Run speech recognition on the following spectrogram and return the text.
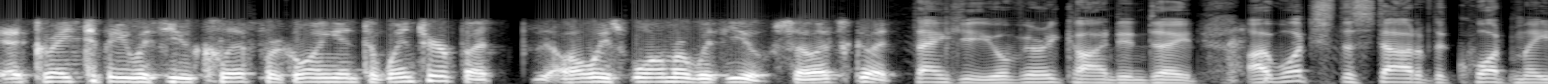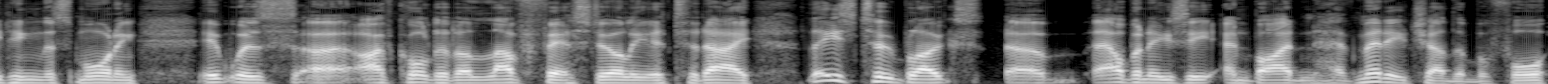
Uh, great to be with you, Cliff. We're going into winter, but always warmer with you, so it's good. Thank you. You're very kind indeed. I watched the start of the Quad meeting this morning. It was, uh, I've called it a love fest earlier today. These two blokes, uh, Albanese and Biden, have met each other before,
